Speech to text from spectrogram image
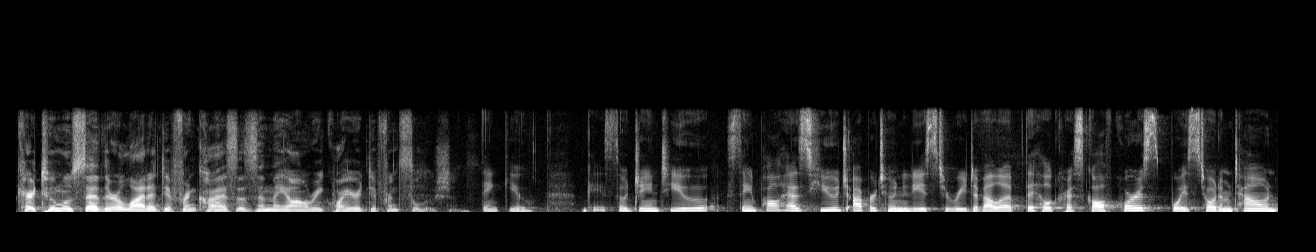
Kartumu said, there are a lot of different causes, and they all require different solutions. Thank you. Okay, so Jane, to you, St. Paul has huge opportunities to redevelop the Hillcrest Golf Course, Boys Totem Town,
